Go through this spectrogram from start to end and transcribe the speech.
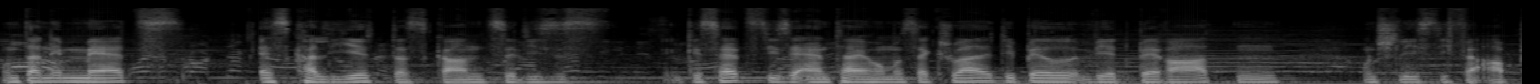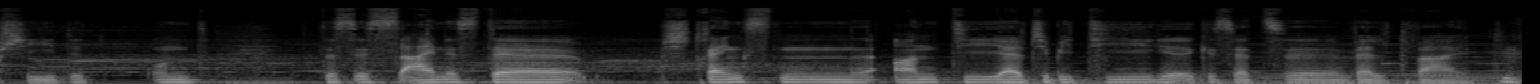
Und dann im März eskaliert das Ganze. Dieses Gesetz, diese Anti-Homosexuality Bill wird beraten und schließlich verabschiedet. Und das ist eines der strengsten Anti-LGBT-Gesetze weltweit. Mhm.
